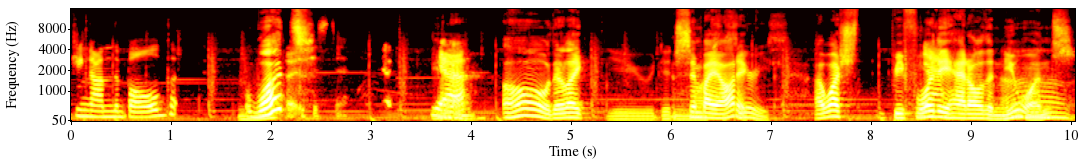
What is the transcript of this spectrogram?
sucking on the bulb. Mhm. So What? just a- yeah. Oh, they're like You didn't watch the Symbiotic. series. I watched before Yeah. they had all the new ones.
